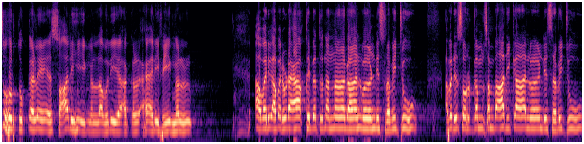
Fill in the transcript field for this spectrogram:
സുഹൃത്തുക്കളെ സാലിഹീങ്ങൾ ഔലിയാക്കൾ ആരിഫീങ്ങൾ അവർ അവരുടെ ആക്കിബത്ത് നന്നാകാൻ വേണ്ടി ശ്രമിച്ചു. അവർ സ്വർഗം സമ്പാദിക്കാൻ വേണ്ടി ശ്രമിച്ചു.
